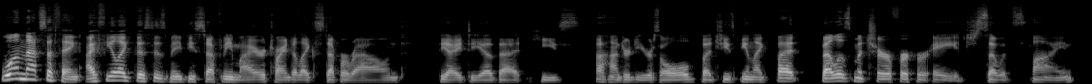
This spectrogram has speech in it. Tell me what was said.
Well, and that's the thing. I feel like this is maybe Stephenie Meyer trying to like step around the idea that he's a hundred years old, but she's being like, but Bella's mature for her age, so it's fine.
